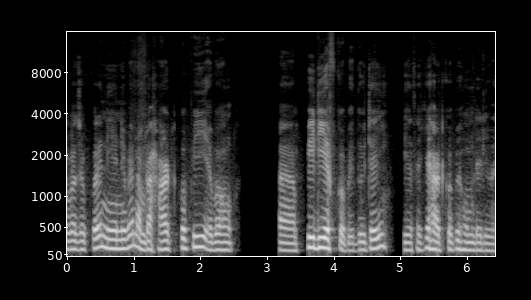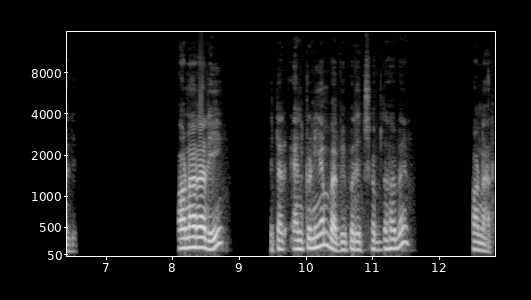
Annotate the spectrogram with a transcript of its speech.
যোগাযোগ করে নিয়ে নেবেন। আমরা হার্ড কপি এবং পিডিএফ কপি দুইটাই দিয়ে থাকি hard copy home delivery honorary এটার অ্যান্টোনিয়াম বা বিপরীত শব্দ হবে অনার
